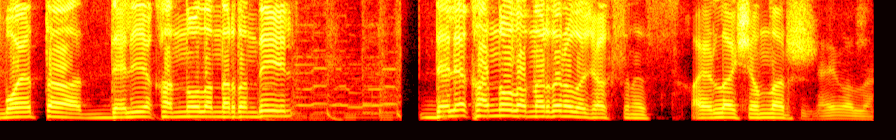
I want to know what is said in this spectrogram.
bu hayatta delikanlı olanlardan değil, delikanlı olanlardan olacaksınız. Hayırlı akşamlar. Eyvallah.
